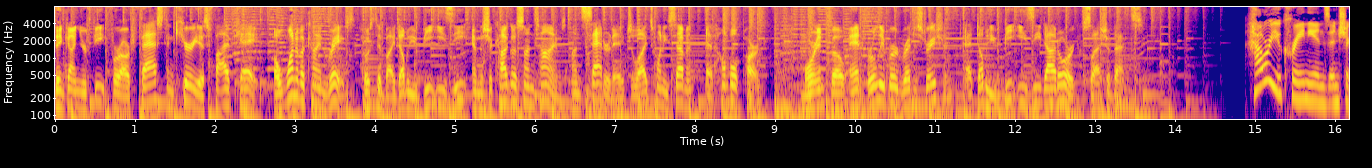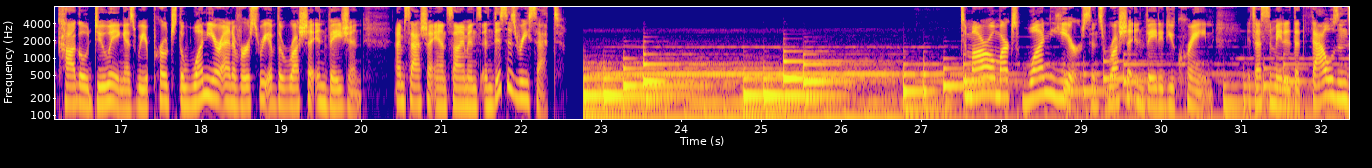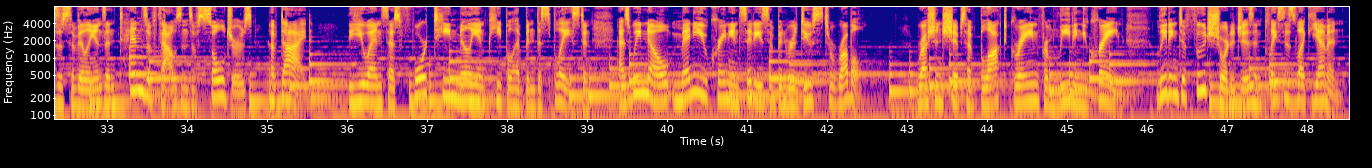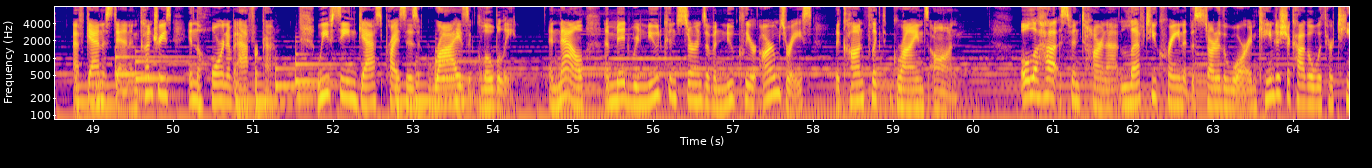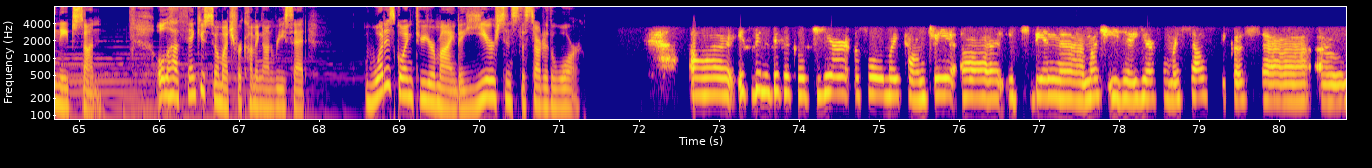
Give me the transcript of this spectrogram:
Think on your feet for our Fast and Curious 5K, a one of a kind race hosted by WBEZ and the Chicago Sun-Times on Saturday, July 27th at Humboldt Park. More info and early bird registration at wbez.org/events. How are Ukrainians in Chicago doing as we approach the one year anniversary of the Russia invasion? I'm Sasha Ann Simons, and this is Reset. Tomorrow marks one year since Russia invaded Ukraine. It's estimated that thousands of civilians and tens of thousands of soldiers have died. The UN says 14 million people have been displaced, and as we know, many Ukrainian cities have been reduced to rubble. Russian ships have blocked grain from leaving Ukraine, leading to food shortages in places like Yemen, Afghanistan, and countries in the Horn of Africa. We've seen gas prices rise globally. And now, amid renewed concerns of a nuclear arms race, the conflict grinds on. Olha Sventarna left Ukraine at the start of the war and came to Chicago with her teenage son. Olha, thank you so much for coming on Reset. What is going through your mind a year since the start of the war? Uh, it's been a difficult year for my country. Uh, it's been a much easier year for myself because uh, uh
